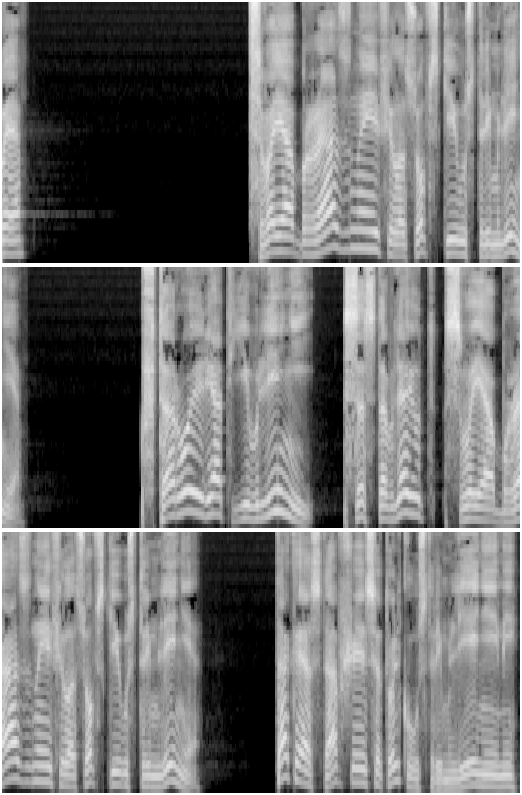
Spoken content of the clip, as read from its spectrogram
Б. Своеобразные философские устремления. Второй ряд явлений составляют своеобразные философские устремления, так и оставшиеся только устремлениями,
